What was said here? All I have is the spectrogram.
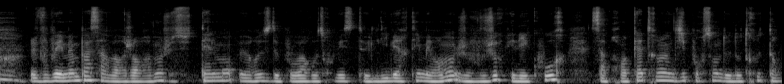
vous pouvez même pas savoir. Genre, vraiment, je suis tellement heureuse de pouvoir retrouver cette liberté. Mais vraiment, je vous jure que les cours, ça prend 90% de notre temps.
